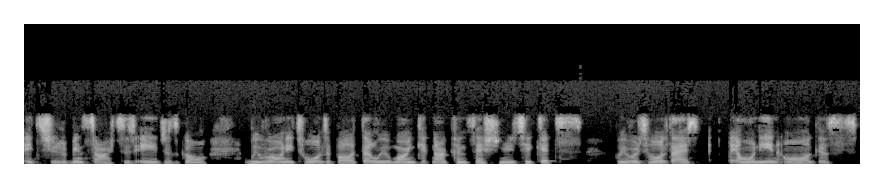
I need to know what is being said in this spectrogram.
It should have been started ages ago. We were only told about that we weren't getting our concessionary tickets. We were told that only in August.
